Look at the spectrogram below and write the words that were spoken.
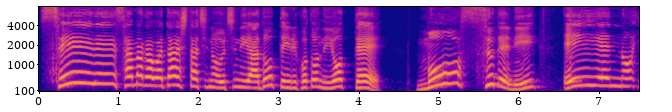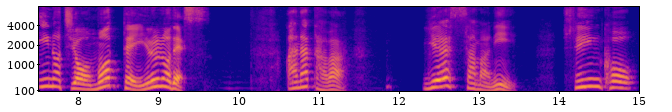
精霊様が私たちのうちに宿っていることによってもうすでに永遠の命を持っているのです。あなたはイエス様に信仰、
